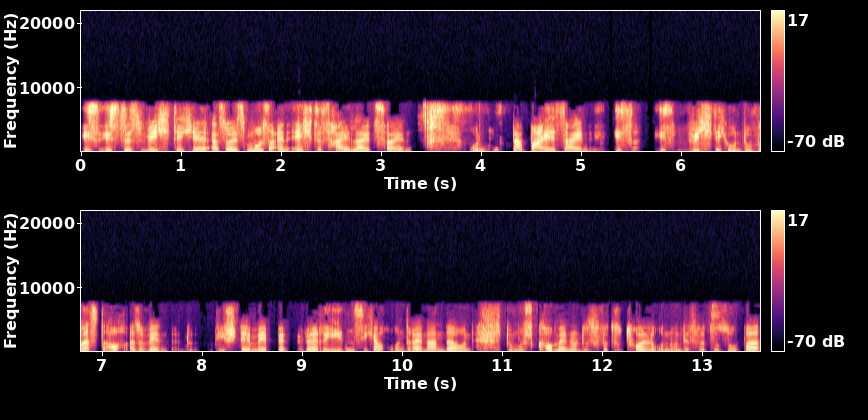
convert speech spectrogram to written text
ist, ist das Wichtige, also es muss ein echtes Highlight sein. Und dabei sein ist, ist wichtig und du wirst auch, also wenn die Stämme überreden sich auch untereinander und du musst kommen und es wird so toll und, und es wird so super,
